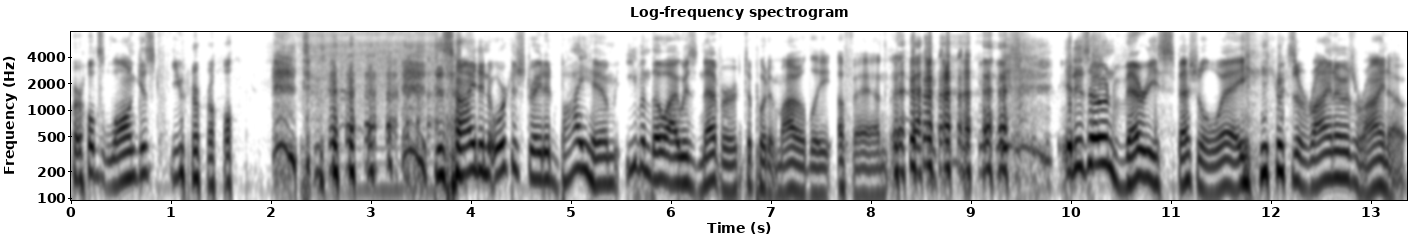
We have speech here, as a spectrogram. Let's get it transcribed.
world's longest funeral. designed and orchestrated by him, even though I was never, to put it mildly, a fan. In his own very special way, he was a rhino's rhino.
